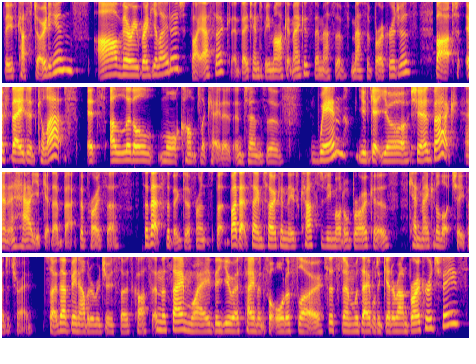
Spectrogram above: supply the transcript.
These custodians are very regulated by ASIC. They tend to be market makers. They're massive, massive brokerages. But if they did collapse, it's a little more complicated in terms of when you'd get your shares back and how you'd get that back, the process. So that's the big difference. But by that same token, these custody model brokers can make it a lot cheaper to trade. So they've been able to reduce those costs. In the same way, the US payment for order flow system was able to get around brokerage fees.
